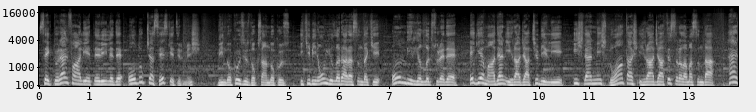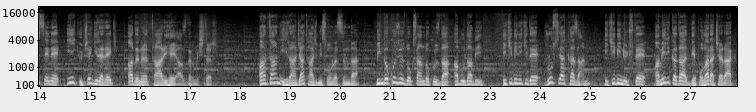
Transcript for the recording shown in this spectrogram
sektörel faaliyetleriyle de oldukça ses getirmiş, 1999-2010 yılları arasındaki 11 yıllık sürede Ege Maden İhracatçı Birliği işlenmiş doğal taş ihracatı sıralamasında her sene ilk üçe girerek adını tarihe yazdırmıştır. Artan ihracat hacmi sonrasında 1999'da Abu Dhabi, 2002'de Rusya Kazan, 2003'te Amerika'da depolar açarak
